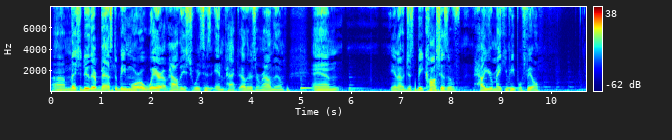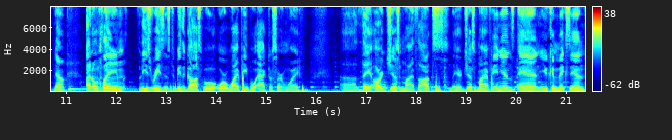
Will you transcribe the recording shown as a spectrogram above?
um, they should do their best to be more aware of how these choices impact others around them and, you know, just be cautious of how you're making people feel. Now, I don't claim these reasons to be the gospel or why people act a certain way. Uh, they are just my thoughts, they are just my opinions, and you can mix in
